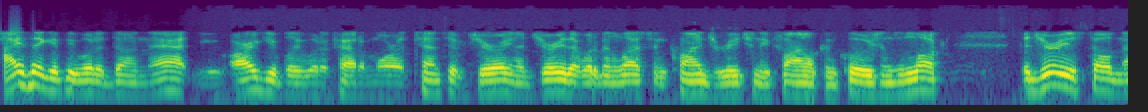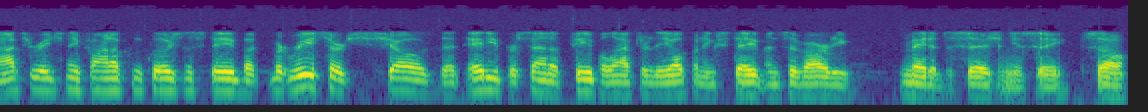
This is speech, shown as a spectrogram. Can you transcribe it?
I think if he would have done that, you arguably would have had a more attentive jury and a jury that would have been less inclined to reach any final conclusions. And look, the jury is told not to reach any final conclusions, Steve, but, but research shows that 80% of people after the opening statements have already made a decision, you see. So,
